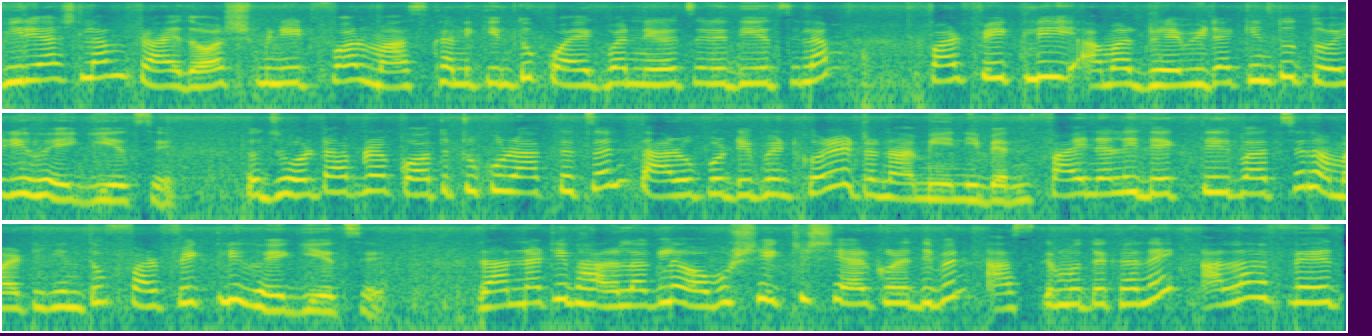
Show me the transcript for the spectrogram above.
ফিরে আসলাম প্রায় দশ মিনিট পর, মাঝখানে কিন্তু কয়েকবার নেড়ে চেড়ে দিয়েছিলাম। পারফেক্টলি আমার গ্রেভিটা কিন্তু তৈরি হয়ে গিয়েছে। তো ঝোলটা আপনারা কতটুকু রাখতে চান, তার উপর ডিপেন্ড করে এটা নামিয়ে নেবেন। ফাইনালি দেখতেই পাচ্ছেন, আমার এটি কিন্তু পারফেক্টলি হয়ে গিয়েছে। রান্নাটি ভালো লাগলে অবশ্যই একটু শেয়ার করে দিবেন। আজকের মতো এখানে আল্লাহ হাফেজ।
